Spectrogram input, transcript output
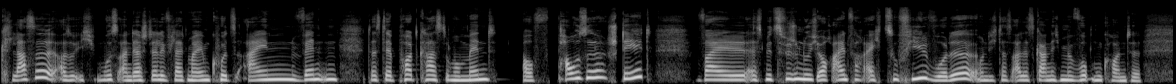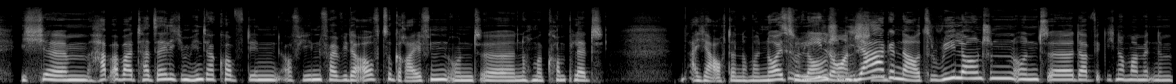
klasse. Also ich muss an der Stelle vielleicht mal eben kurz einwenden, dass der Podcast im Moment auf Pause steht, weil es mir zwischendurch auch einfach echt zu viel wurde und ich das alles gar nicht mehr wuppen konnte. Ich ähm, habe aber tatsächlich im Hinterkopf, den auf jeden Fall wieder aufzugreifen und äh, nochmal komplett ah ja auch dann nochmal neu zu, zu launchen. Relaunchen. Ja, genau, zu relaunchen und äh, da wirklich nochmal mit einem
